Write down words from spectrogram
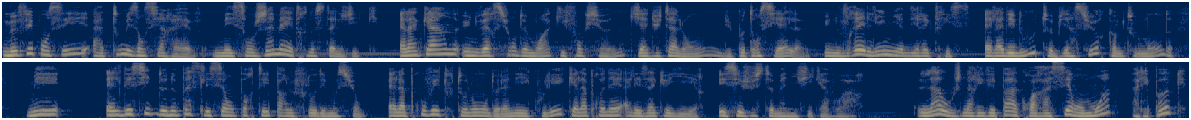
me fait penser à tous mes anciens rêves, mais sans jamais être nostalgique. Elle incarne une version de moi qui fonctionne, qui a du talent, du potentiel, une vraie ligne directrice. Elle a des doutes, bien sûr, comme tout le monde, mais elle décide de ne pas se laisser emporter par le flot d'émotions. Elle a prouvé tout au long de l'année écoulée qu'elle apprenait à les accueillir, et c'est juste magnifique à voir. Là où je n'arrivais pas à croire assez en moi, à l'époque,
